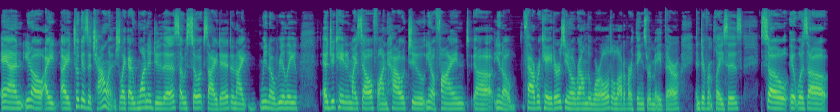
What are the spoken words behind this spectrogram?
And you know, I I took as a challenge. Like I want to do this. I was so excited, and I you know really educated myself on how to you know find uh, you know fabricators you know around the world a lot of our things were made there in different places so it was a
